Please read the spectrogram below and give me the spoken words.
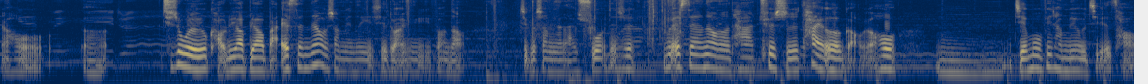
然后，呃，其实我也有考虑要不要把 SNL 上面的一些短语放到。这个上面来说，但是因为 S N L 呢，它确实太恶搞，然后嗯，节目非常没有节操，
